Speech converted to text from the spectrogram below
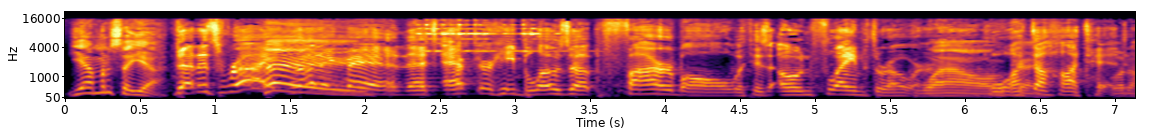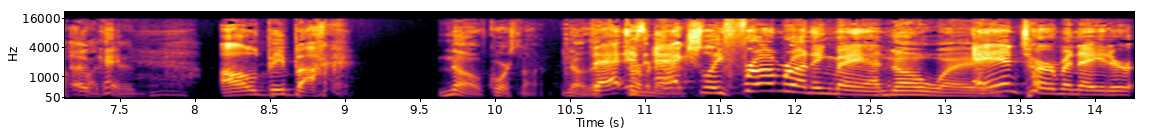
yeah, I'm gonna say yeah. That is right. Hey! Running Man. That's after he blows up Fireball with his own flamethrower. Wow, What a hothead. What a Okay. hothead. I'll be back. No, of course not. No, That that's is actually from Running Man. No way. And Terminator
